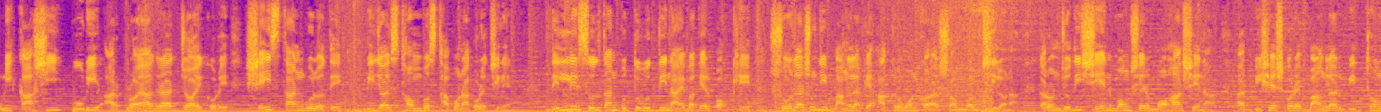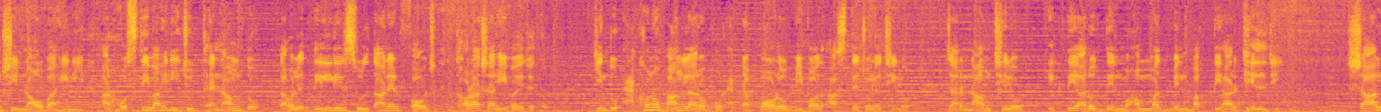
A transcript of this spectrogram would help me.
উনি কাশী, পুরী আর প্রয়াগরাজ জয় করে সেই স্থানগুলোতে বিজয় স্তম্ভ স্থাপনা করেছিলেন। দিল্লির সুলতান কুতুবুদ্দিন আইবাকের পক্ষে সোজাসুজি বাংলাকে আক্রমণ করা সম্ভব ছিল না, কারণ যদি সেন বংশের মহাসেনা আর বিশেষ করে বাংলার বিধ্বংসী নৌবাহিনী আর হস্তি বাহিনী যুদ্ধে নামতো, তাহলে দিল্লির সুলতানের ফৌজ ধরাশাহী হয়ে যেত। কিন্তু এখনও বাংলার ওপর একটা বড় বিপদ আসতে চলেছিল, যার নাম ছিল ইখতিয়ার উদ্দিন মোহাম্মদ বিন বাক্তিহার খিলজি। সাল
